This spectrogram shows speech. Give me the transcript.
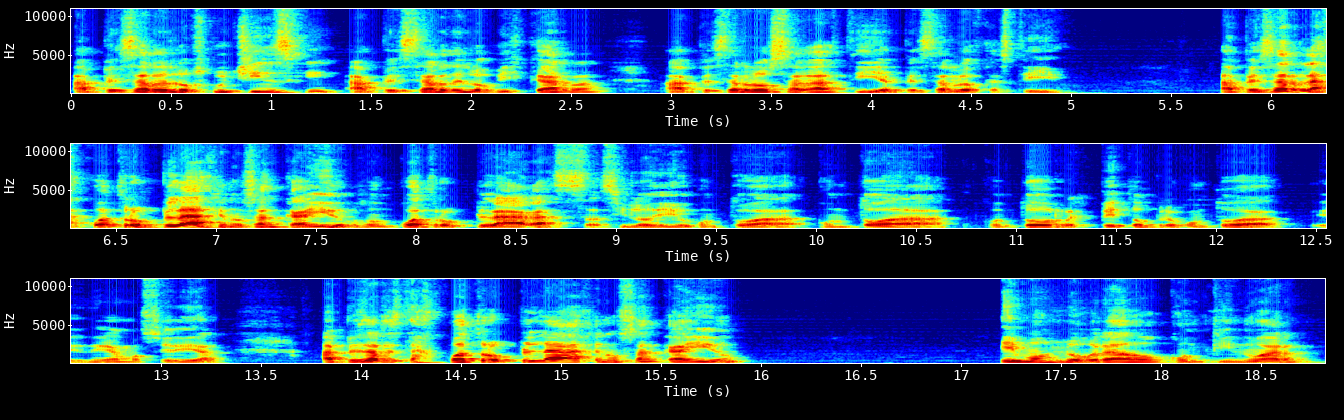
a pesar de los Kuczynski, a pesar de los Vizcarra, a pesar de los Sagasti y a pesar de los Castillo. A pesar de las cuatro plagas que nos han caído, son cuatro plagas, así lo digo con, toda, con, toda, con todo respeto, pero con toda, eh, digamos, seriedad. A pesar de estas cuatro plagas que nos han caído, hemos logrado continuar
